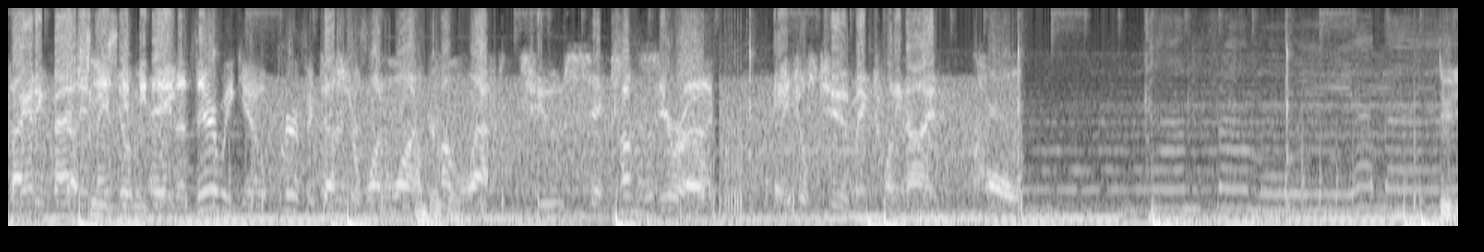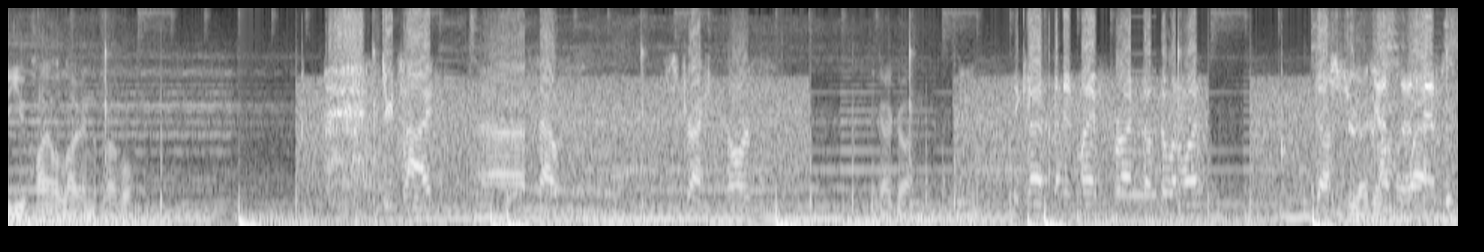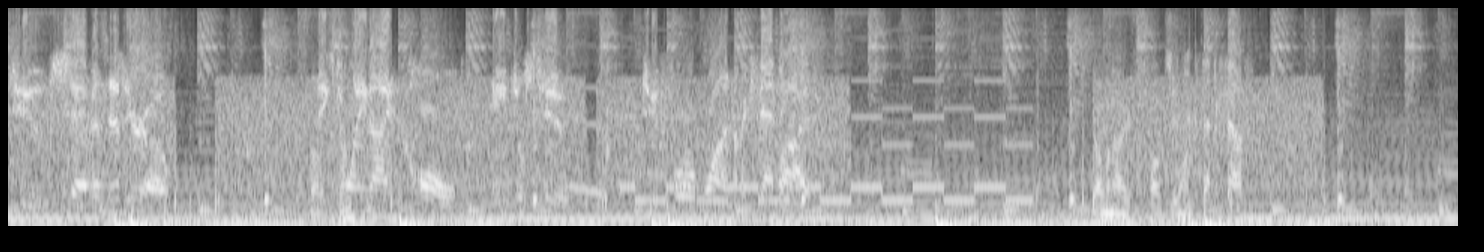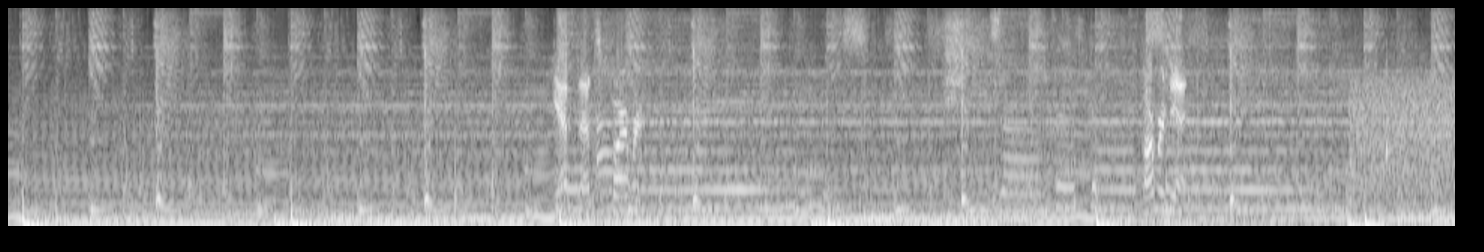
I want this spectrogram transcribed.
targeting badge in Please give me data. There we go. Perfect. Duster 1-1, Under come left, 260, Come, uh, Angels 2, MiG-29, Cole. Dude, are you high or low in the furball? Dude's high. Uh, south. Distraction north. I think I got him. The captain in my front. Duster one one. Duster, Did you come identify left, 270, Fox, huh? MiG-29, cold, Angels 2, 241, I'm extending. 5. Domino, Fox Dude's 1. extending south. Yep, that's Farmer. Farmer dead.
